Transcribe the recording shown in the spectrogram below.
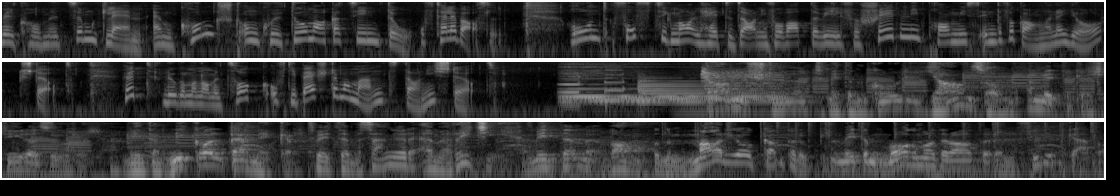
willkommen zum Glam, einem Kunst- und Kulturmagazin hier auf Tele Basel. Rund 50 Mal hat Dani von Wattenwil verschiedene Promis in den vergangenen Jahren gestört. Heute schauen wir nochmal zurück auf die besten Momente Dani stört. Dani stört mit dem Goli Jansson. Mit der Christina Sauer. Mit der Nicole Bernecker. Mit dem Sänger ähm, Richie. Mit dem Wann. Und dem Mario Camperuppi. Mit dem Morgenmoderator ähm, Philipp Geber.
